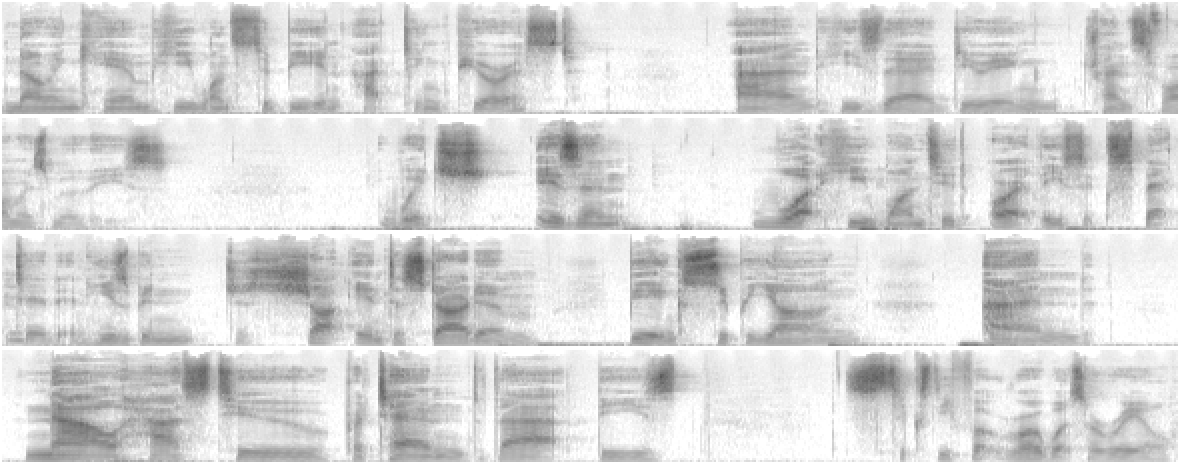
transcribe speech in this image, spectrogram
knowing him, he wants to be an acting purist. And he's there doing Transformers movies, which isn't what he wanted or at least expected. And he's been just shot into stardom being super young and now has to pretend that these 60 foot robots are real.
